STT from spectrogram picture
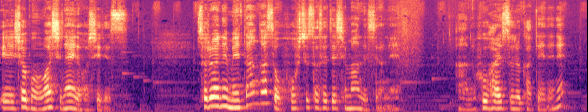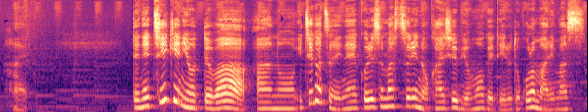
えー、処分はしないでほしいですそれはねメタンガスを放出させてしまうんですよねあの腐敗する過程でね。はい、でね地域によってはあの1月にねクリスマスツリーの回収日を設けているところもあります。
